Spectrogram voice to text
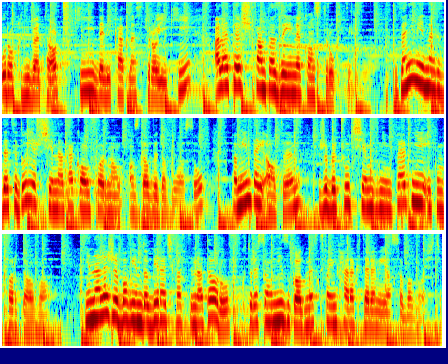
urokliwe toczki, delikatne stroiki, ale też fantazyjne konstrukcje. Zanim jednak zdecydujesz się na taką formę ozdoby do włosów, pamiętaj o tym, żeby czuć się w nim pewnie i komfortowo. Nie należy bowiem dobierać fascynatorów, które są niezgodne z Twoim charakterem i osobowością.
